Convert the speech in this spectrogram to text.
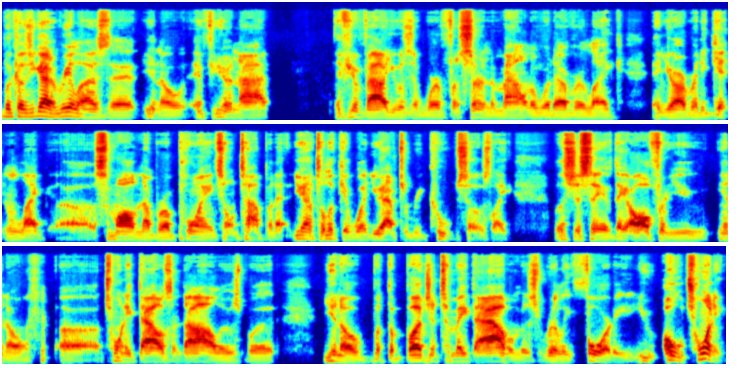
because you got to realize that you know if you're not if your value isn't worth a certain amount or whatever, like, and you're already getting like a small number of points on top of that, you have to look at what you have to recoup. So it's like, let's just say if they offer you, you know, uh, twenty thousand dollars, but you know, but the budget to make the album is really forty, you owe twenty.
